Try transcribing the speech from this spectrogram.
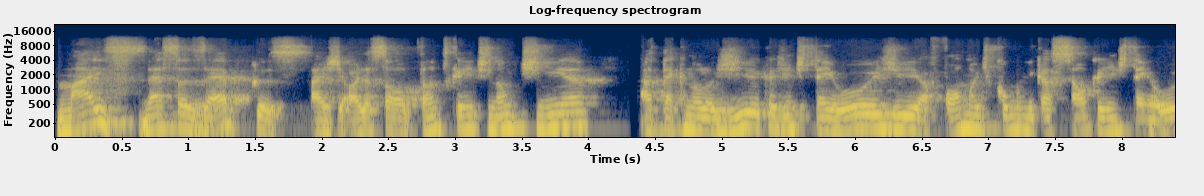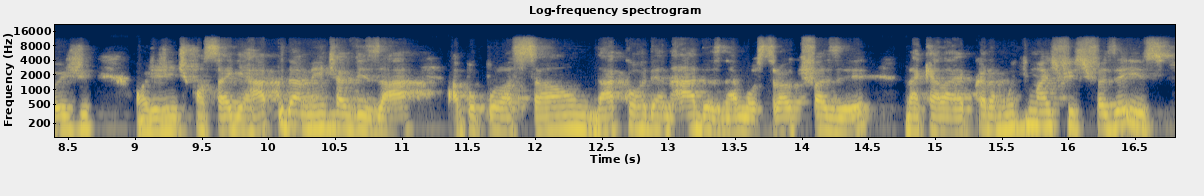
Mas nessas épocas, olha só, tanto que a gente não tinha a tecnologia que a gente tem hoje, a forma de comunicação que a gente tem hoje, onde a gente consegue rapidamente avisar a população, dar coordenadas, né, mostrar o que fazer. Naquela época era muito mais difícil de fazer isso.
